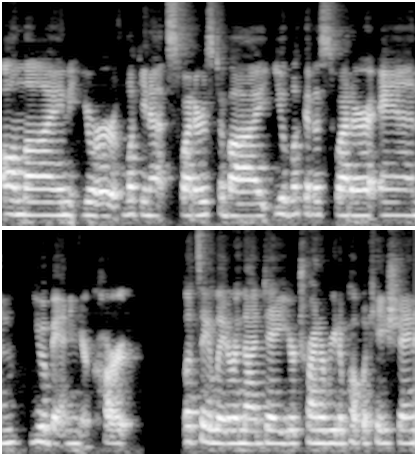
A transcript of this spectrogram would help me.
online, you're looking at sweaters to buy, you look at a sweater and you abandon your cart. Let's say later in that day, you're trying to read a publication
